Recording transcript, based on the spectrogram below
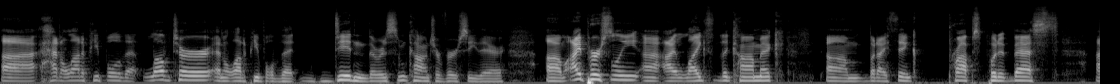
uh, had a lot of people that loved her and a lot of people that didn't. There was some controversy there. Um, I personally uh, I liked the comic, um, but I think props put it best. Uh,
